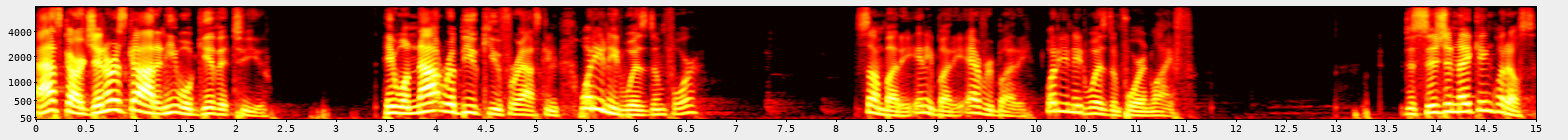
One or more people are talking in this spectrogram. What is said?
Ask our generous God, and He will give it to you. He will not rebuke you for asking, What do you need wisdom for? Somebody, anybody, everybody. What do you need wisdom for in life? Decision making? What else?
